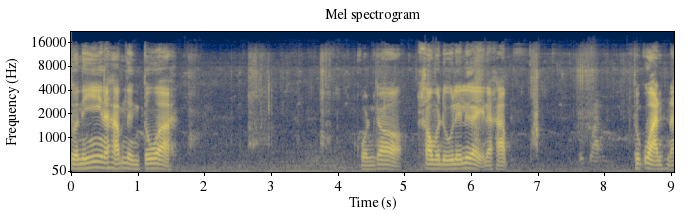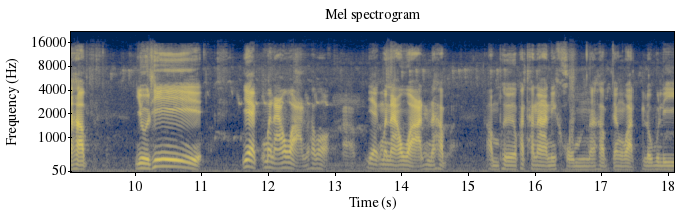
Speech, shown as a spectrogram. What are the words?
ตัวนี้นะครับหนึ่งตัว คนก็เข้ามาดูเรื่อยๆนะครับ ทุกวันทุกวันนะครับ อยู่ที่แยกมะนาวหวานครับพ่อครับแยกมะนาวหวานนะครับอำเภอพัฒนานิคมนะครับ จังหวัดลบบุรี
